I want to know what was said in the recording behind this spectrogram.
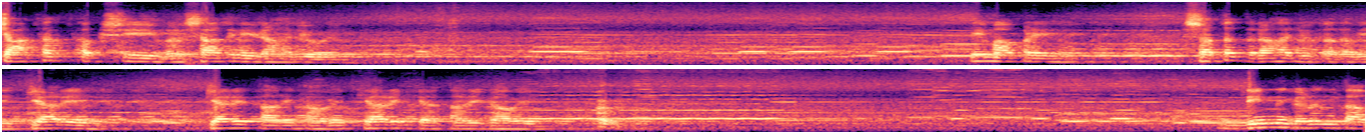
ચાતક પક્ષી વરસાદની રાહ જોવે. એમ આપણે સતત રાહ જોતા હતા ક્યારે ક્યારે તારીખ આવે, ક્યારે ક્યાં તારીખ આવે? દિન ગણનતા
